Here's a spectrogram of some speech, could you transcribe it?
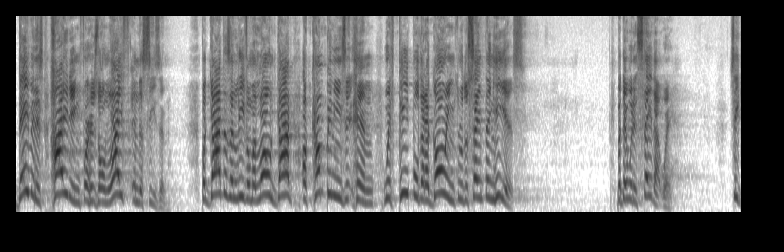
David is hiding for his own life in the season. But God doesn't leave him alone. God accompanies him with people that are going through the same thing he is. But they wouldn't stay that way. See,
